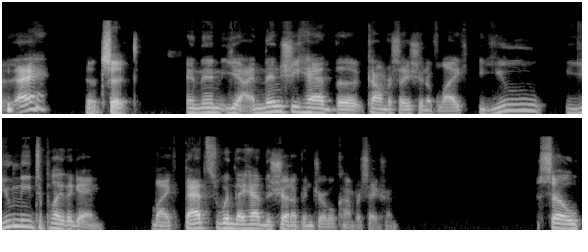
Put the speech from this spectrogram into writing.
eh. Checked. and then yeah and then she had the conversation of like you you need to play the game. Like that's when they had the shut up and dribble conversation. So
